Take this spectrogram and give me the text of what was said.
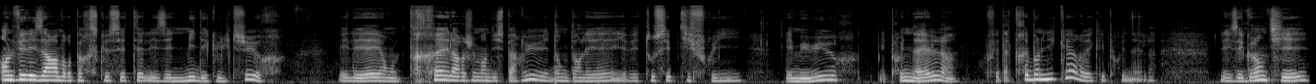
enlever les arbres parce que c'était les ennemis des cultures. Et les haies ont très largement disparu. Et donc dans les haies, il y avait tous ces petits fruits, les mûres, les prunelles. On fait de la très bonne liqueur avec les prunelles. Les églantiers,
